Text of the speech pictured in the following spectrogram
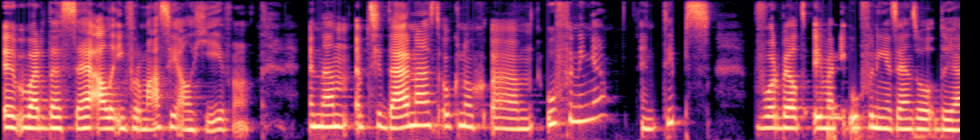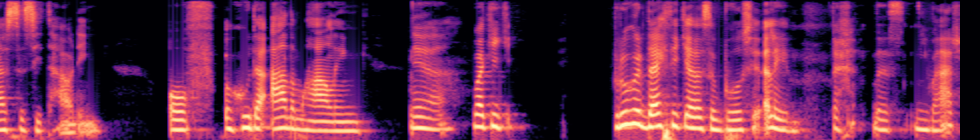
eh, waar dat zij alle informatie al geven. En dan heb je daarnaast ook nog ehm, oefeningen en tips. Bijvoorbeeld, een van die oefeningen zijn zo de juiste zithouding. Of een goede ademhaling. Ja. Wat ik... Vroeger dacht ik, ja, dat is toch bullshit. Allee, dat, dat is niet waar.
